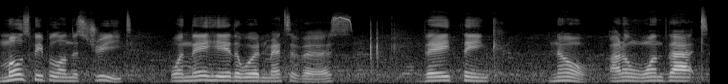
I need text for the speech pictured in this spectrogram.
most people on the street, when they hear the word metaverse, they think, no, I don't want that.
